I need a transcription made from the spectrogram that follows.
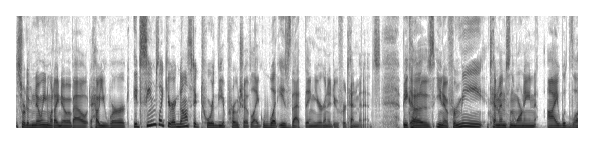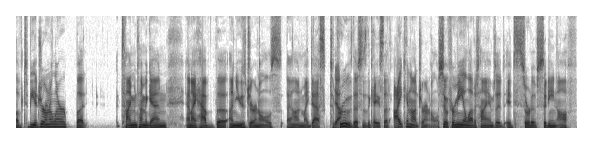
sort of knowing what I know about how you work, it seems like you're agnostic toward the approach of like, what is that thing you're going to do for 10 minutes? Because, yeah. you know, for me, 10 minutes in the morning, I would love to be a journaler, but time and time again, and I have the unused journals on my desk to yeah. prove this is the case that I cannot journal. So for me, a lot of times it, it's sort of sitting off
